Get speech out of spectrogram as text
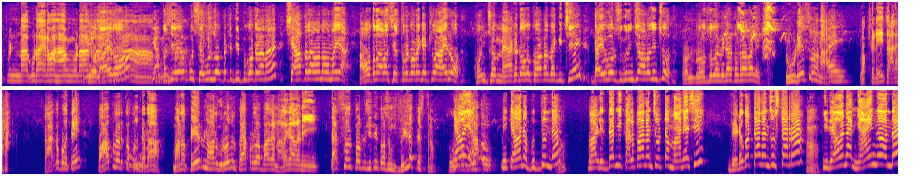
మహాపిండా కూడా ఆయన లాయరు మహాపిండా ఎంతసేపు చెవుల్లో పెట్టి తిప్పుకోవటమేనా? శాతలు ఏమైనా ఉన్నాయా? అవతల సిస్టర్ కూడా గట్లా ఆయరు కొంచెం మేకడోలు కోట తగ్గించి డైవోర్స్ గురించి ఆలోచించు. రెండు రోజుల్లో విడాకులు రావాలి. టూ డేస్ లోనా? ఒక్కడే చాలా కాకపోతే పాపులర్ కపుల్ కదా. మన పేరు నాలుగు రోజులు పేపర్లో బాగా నలగాలని పర్సనల్ పబ్లిసిటీ కోసం బిల్డప్ ఇస్తున్నాం. మీకేమైనా బుద్ధి ఉందా వాళ్ళిద్దరిని కలపాలని చూడటం మానేసి విడగొట్టాలని చూస్తారా. ఇదేమన్నా న్యాయంగా ఉందా?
